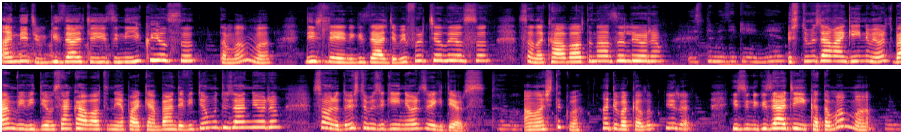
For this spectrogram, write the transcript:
Anneciğim güzelce yüzünü yıkıyorsun. Tamam mı? Dişlerini güzelce bir fırçalıyorsun. Sana kahvaltını hazırlıyorum. Üstümüzü giyinip Üstümüzü hemen giyinmiyoruz. Ben bir videomu sen kahvaltını yaparken ben de videomu düzenliyorum. Sonra da üstümüzü giyiniyoruz ve gidiyoruz. tamam. Anlaştık mı? Hadi bakalım yürü. Yüzünü güzelce yıka tamam mı? Tamam.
